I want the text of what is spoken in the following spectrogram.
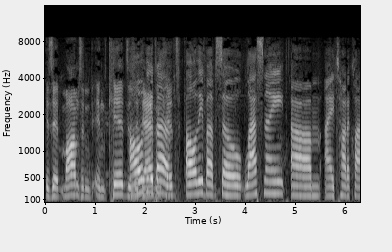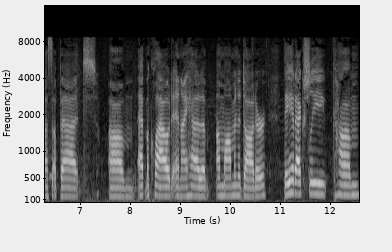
is it moms and, and kids? Is all it dads above. and kids? All of the above. So last night, um, I taught a class up at um, at McLeod, and I had a, a mom and a daughter. They had actually come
